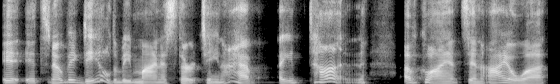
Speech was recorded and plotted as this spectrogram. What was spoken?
It, it's no big deal to be minus 13. I have a ton of clients in Iowa.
